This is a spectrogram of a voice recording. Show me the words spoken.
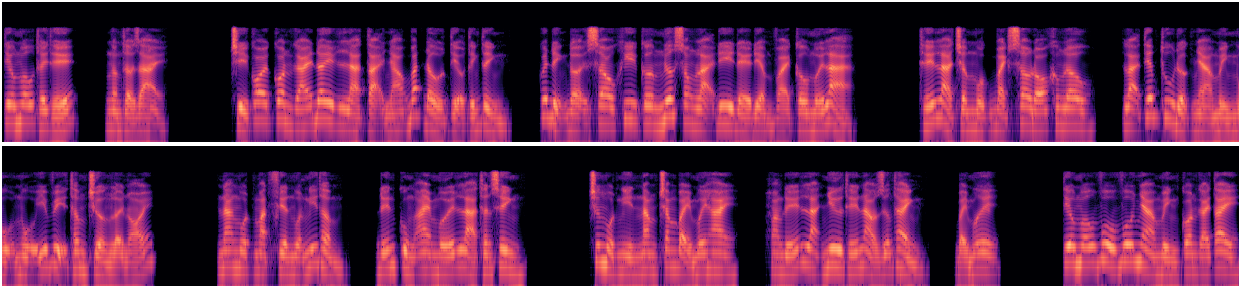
Tiêu Mẫu thấy thế, ngầm thở dài. Chỉ coi con gái đây là tại nháo bắt đầu tiểu tính tình, quyết định đợi sau khi cơm nước xong lại đi để điểm vài câu mới là. Thế là Trầm Mục Bạch sau đó không lâu, lại tiếp thu được nhà mình mụ mụ ý vị thâm trường lời nói. Nàng một mặt phiền muộn nghĩ thầm, đến cùng ai mới là thân sinh. Trước 1572, hoàng đế là như thế nào dưỡng thành, 70. Tiêu mẫu vô vô nhà mình con gái tay,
